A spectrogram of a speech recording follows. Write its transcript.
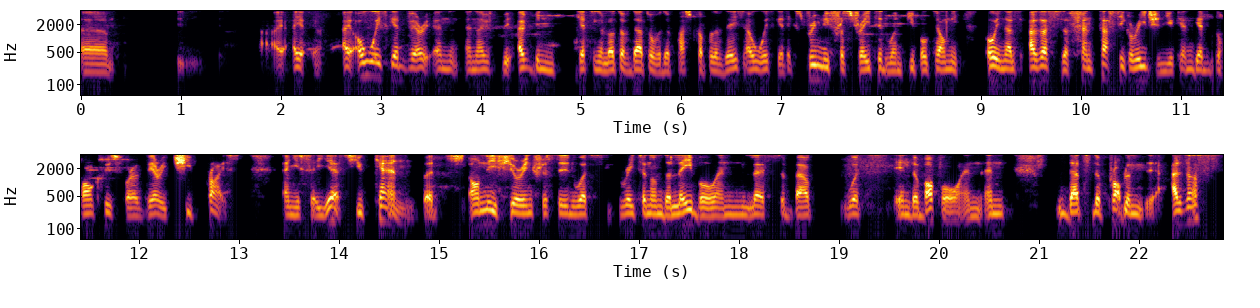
Um, I, I, always get very and, and I've been, I've been getting a lot of that over the past couple of days. I always get extremely frustrated when people tell me, "Oh, in Alsace is a fantastic region. You can get Grand Crus for a very cheap price." And you say, "Yes, you can, but only if you're interested in what's written on the label and less about what's in the bottle." And and that's the problem. Alsace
